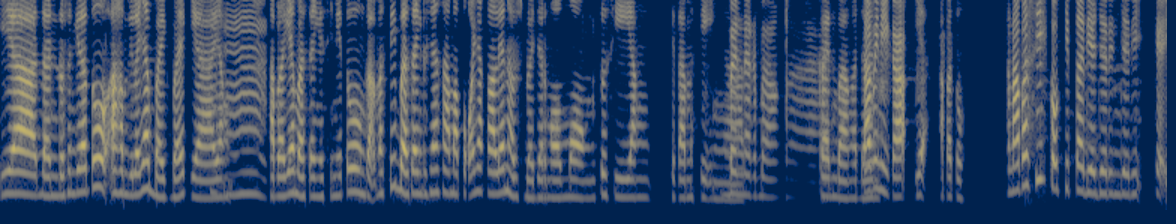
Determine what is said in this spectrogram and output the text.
Iya, dan dosen kita tuh alhamdulillahnya baik-baik ya, yang apalagi yang bahasa Inggris ini tuh nggak mesti bahasa Inggrisnya sama, pokoknya kalian harus belajar ngomong, itu sih yang kita mesti ingat. Bener banget. Keren banget dan Tapi nih, Kak, ya, apa tuh? kenapa sih kok kita diajarin jadi kayak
